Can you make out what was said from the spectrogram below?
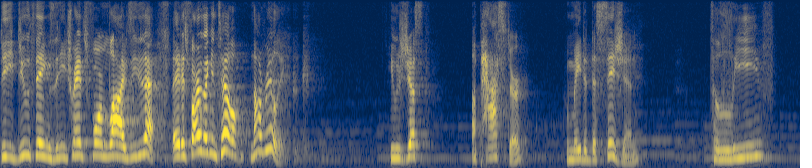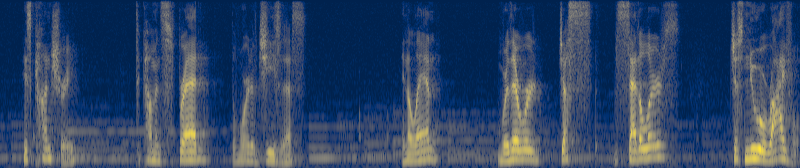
did he do things? Did he transform lives? Did he do that? And as far as I can tell, not really. He was just a pastor who made a decision to leave his country to come and spread the word of Jesus in a land where there were just settlers just new arrivals.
